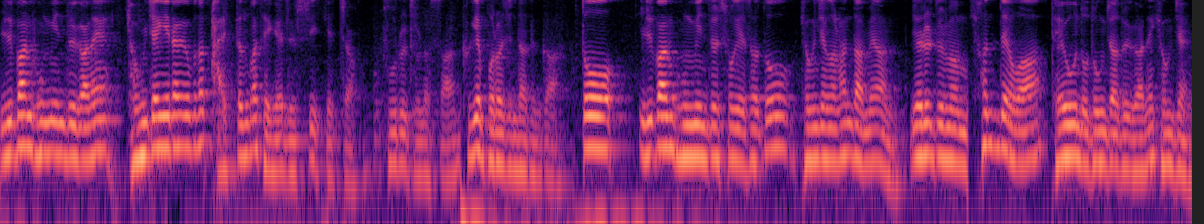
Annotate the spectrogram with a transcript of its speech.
일반 국민들 간의 경쟁이라기보다 갈등과 대결일 수 있겠죠. 부를 둘러싼 그게 벌어진다든가 또 일반 국민들 속에서도 경쟁을 한다면 예를 들면 현대와 대우 노동자들 간의 경쟁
